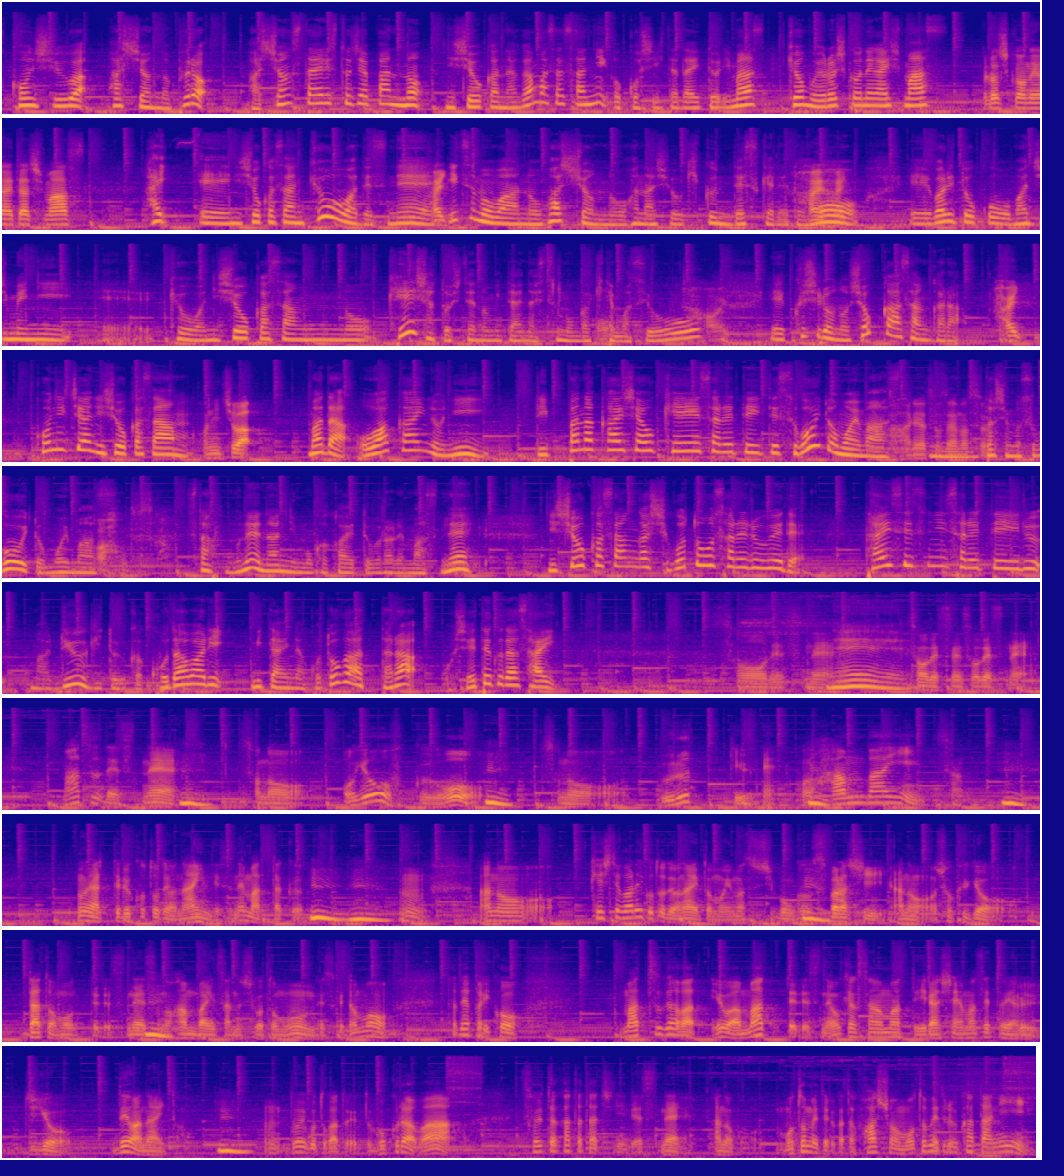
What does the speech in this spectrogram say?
今週はファッションのプロファッションスタイリストジャパンの西岡長正さんにお越しいただいております。今日もよろしくお願いします。よろしくお願いいたします。はい、えー、西岡さん今日はですね、はいい、つもはあのファッションのお話を聞くんですけれども、はいはいえー割とこう真面目に、えー今日は西岡さんの経営者としてのみたいな質問が来てますよ、はい。えー釧路のショッカーさんからはい。こんにちは西岡さんこんにちは。まだお若いのに立派な会社を経営されていてすごいと思いますあありがとうございますん私もすごいと思いあ、ま本当ですか。すスタッフもね何人も抱えておられますね。西岡さんが仕事をされる上で大切にされている、まあ、流儀というかこだわりみたいなことがあったら教えてください。そうですね。そうですね。そうですね。まずですね、うん。そのお洋服を、うん。その売るっていうね、このうん。販売員さんうん。のやってることではないんですね、全く。うんうん。うん、あの決して悪いことではないと思いますし僕うん。は素晴らしい、あの職業だと思ってですね、うん。その販売員さんの仕事も思うんですけどもただやっぱりこう待つ側要は待ってですねお客さんを待っていらっしゃいませとやる事業ではないと、うん。うん、どういうことかというと僕らはそういった方たちにですねあの求めてる方ファッションを求めてる方に、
